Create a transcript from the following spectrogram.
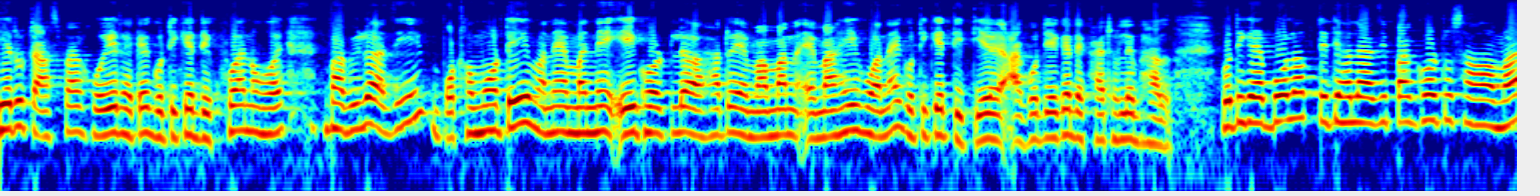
যিহেতু ট্ৰান্সফাৰ হৈয়ে থাকে গতিকে দেখুওৱা নহয়। ভাবিলোঁ আজি প্ৰথমতেই মানে মানে এই ঘৰটোলৈ অহাটো এমাহমান এমাহেই হোৱা নাই গতিকে তেতিয়া আগতীয়াকৈ দেখাই থ'লে ভাল। গতিকে ব'লক তেতিয়াহ'লে আজি পাকঘৰটো চাওঁ আমাৰ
